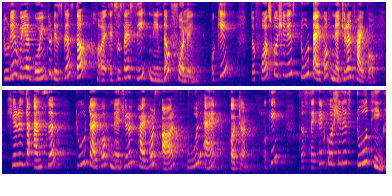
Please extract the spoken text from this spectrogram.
Today we are going to discuss the uh, exercise C, name the following. Okay. The first question is two type of natural fiber. Here is the answer. Two type of natural fibers are wool and cotton. Okay. The second question is two things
